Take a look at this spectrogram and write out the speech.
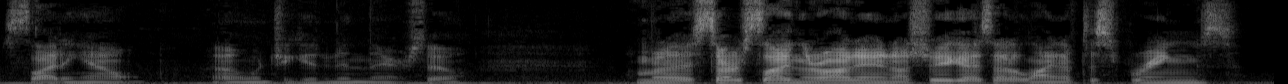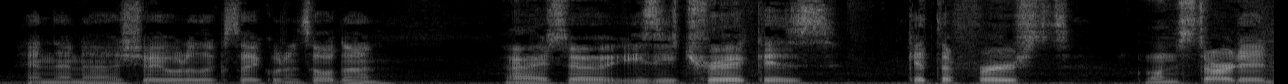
sliding out uh, once you get it in there. So I'm gonna start sliding the rod in. I'll show you guys how to line up the springs and then uh, show you what it looks like when it's all done. All right, so easy trick is get the first one started,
